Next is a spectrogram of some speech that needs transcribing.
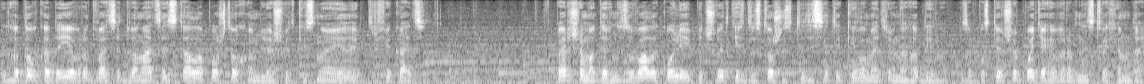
підготовка до Євро 2012 стала поштовхом для швидкісної електрифікації. Вперше модернізували колії під швидкість до 160 км на годину, запустивши потяги виробництва Hyundai.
